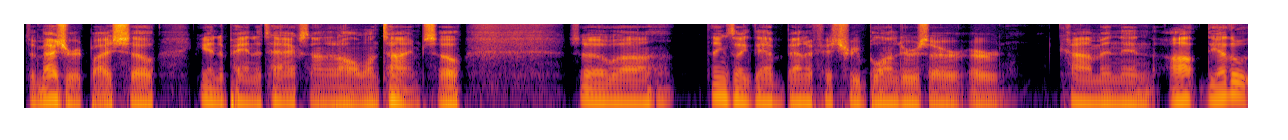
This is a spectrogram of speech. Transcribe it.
to measure it by. So you end up paying a tax on it all one time. So so uh, things like that, beneficiary blunders are, are common. And uh, the other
